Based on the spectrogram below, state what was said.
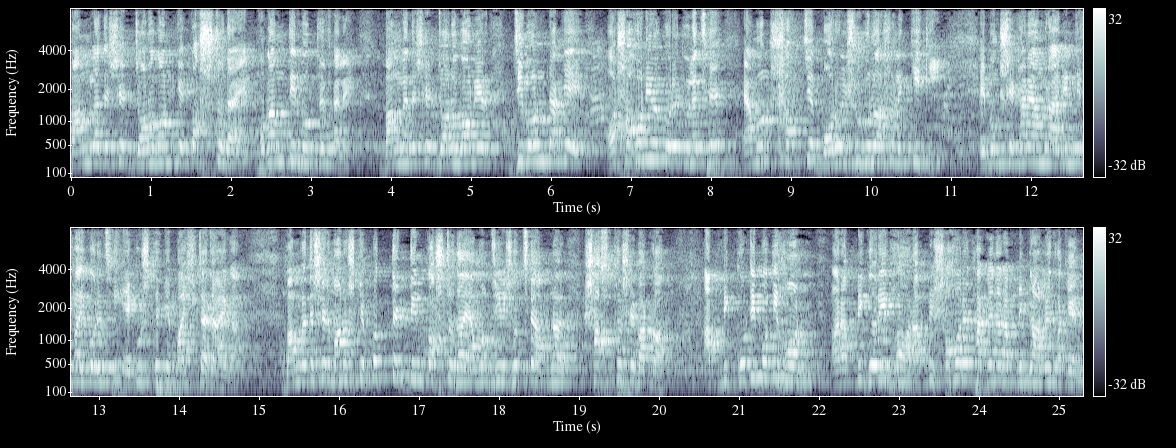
বাংলাদেশের জনগণকে কষ্ট দেয়, ভোগান্তির মধ্যে ফেলে। বাংলাদেশের জনগণের জীবনটাকে অসহনীয় করে তুলেছে। এমন সবচেয়ে বড় ইস্যুগুলো আসলে কি কি? এবং সেখানে আমরা আইডেন্টিফাই করেছি একুশ থেকে বাইশটা জায়গা। বাংলাদেশের মানুষকে প্রত্যেক দিন কষ্ট দেয় এমন জিনিস হচ্ছে আপনার স্বাস্থ্য সেবাটা আপনি কোটিপতি হন, আর আপনি গরিব হন, আপনি শহরে থাকেন আর আপনি গ্রামে থাকেন।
